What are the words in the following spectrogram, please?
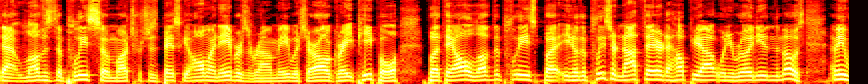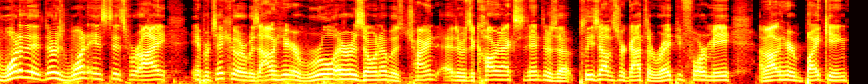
that loves the police so much, which is basically all my neighbors around me, which are all great people, but they all love the police, but you know the police are not there to help you out when you really need them the most. I mean, one of the there's one instance where I in particular was out here in rural Arizona was trying there was a car accident, there's a police officer got there right before me. I'm out here biking.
